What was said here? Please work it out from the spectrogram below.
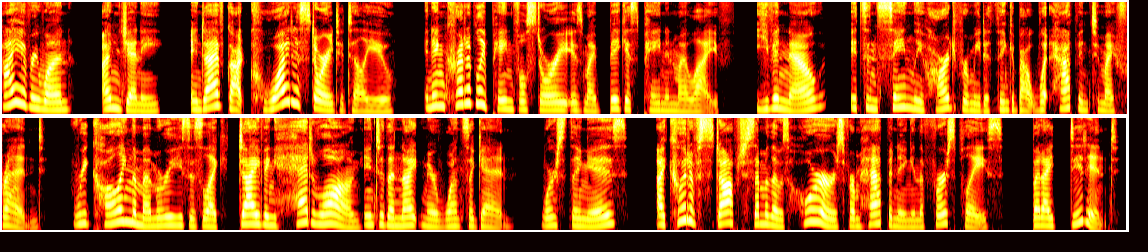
Hi everyone, I'm Jenny, and I've got quite a story to tell you. An incredibly painful story is my biggest pain in my life. Even now, it's insanely hard for me to think about what happened to my friend. Recalling the memories is like diving headlong into the nightmare once again. Worst thing is, I could have stopped some of those horrors from happening in the first place, but I didn't.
